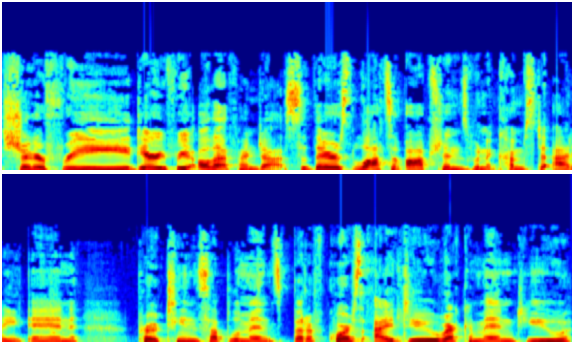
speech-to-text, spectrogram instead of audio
sugar free, dairy free, all that fun jazz. So there's lots of options when it comes to adding in protein supplements. But of course, I do recommend you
